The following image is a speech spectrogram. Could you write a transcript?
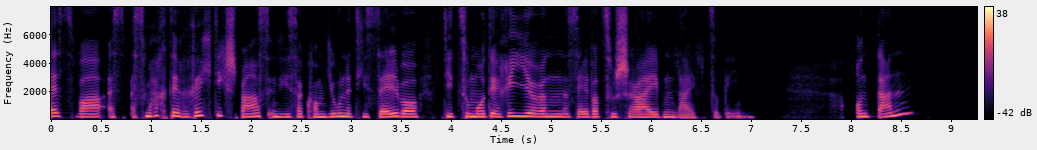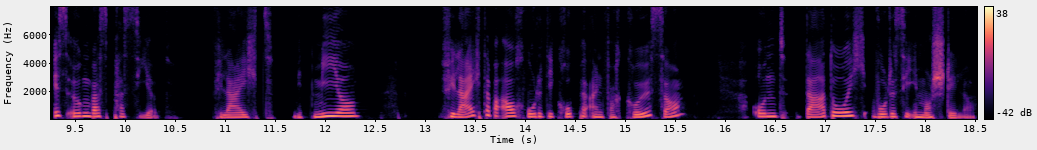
es war, es, es machte richtig Spaß in dieser Community selber, die zu moderieren, selber zu schreiben, live zu gehen. Und dann ist irgendwas passiert. Vielleicht mit mir, vielleicht aber auch wurde die Gruppe einfach größer und dadurch wurde sie immer stiller.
